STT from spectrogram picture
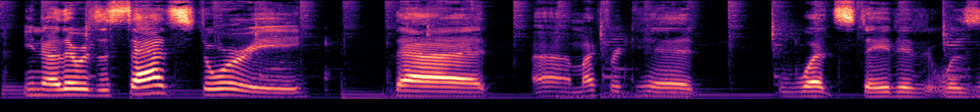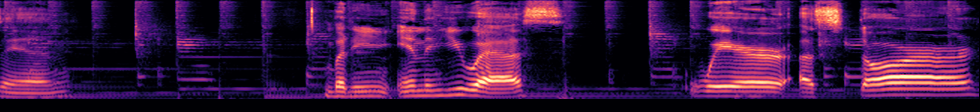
You know, there was a sad story that um, I forget what state it was in, but in, in the U.S., where a star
